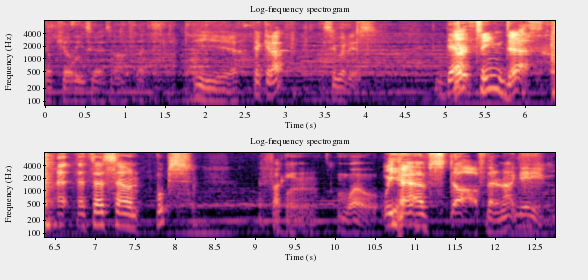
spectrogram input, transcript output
you'll kill these guys off. But yeah. pick it up. See what it is. Death. Thirteen death. That, that does sound. Whoops. Fucking. Whoa. We have stuff that are not game.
